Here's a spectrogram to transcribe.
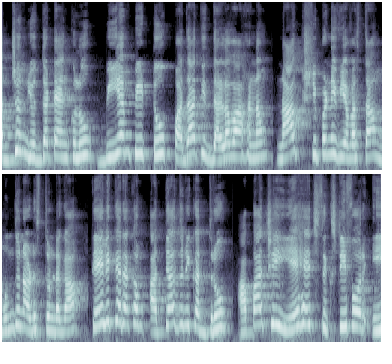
అర్జున్ యుద్ధ ట్యాంకులు బిఎంపి టూ పదాతి దళవాహనం నాగ్ క్షిపణి వ్యవస్థ ముందు నడుస్తుండగా తేలిక రకం అత్యాధునిక Dhruv Apache AH sixty four E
